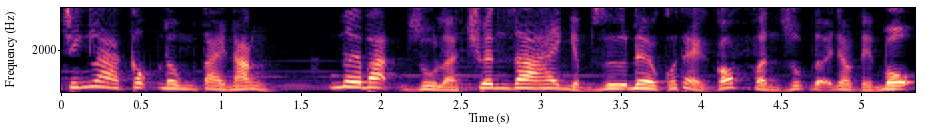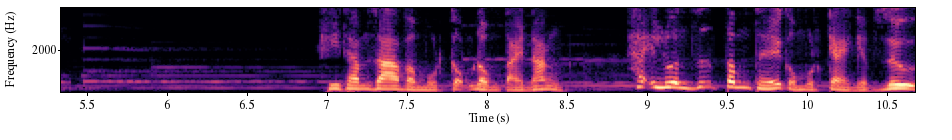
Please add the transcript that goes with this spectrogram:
chính là cộng đồng tài năng, nơi bạn dù là chuyên gia hay nghiệp dư đều có thể góp phần giúp đỡ nhau tiến bộ. Khi tham gia vào một cộng đồng tài năng, hãy luôn giữ tâm thế của một kẻ nghiệp dư,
